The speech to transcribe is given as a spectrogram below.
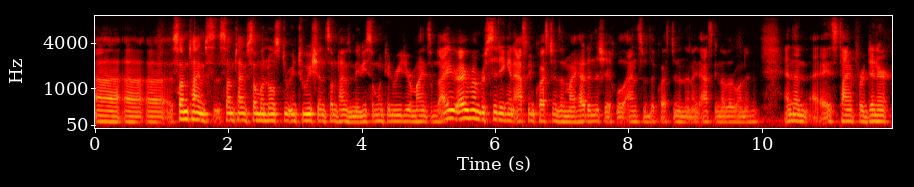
Uh, uh, uh, sometimes, sometimes someone knows through intuition. Sometimes maybe someone can read your mind. Sometimes I, I remember sitting and asking questions in my head, and the sheikh will answer the question, and then I ask another one, and and then it's time for dinner,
